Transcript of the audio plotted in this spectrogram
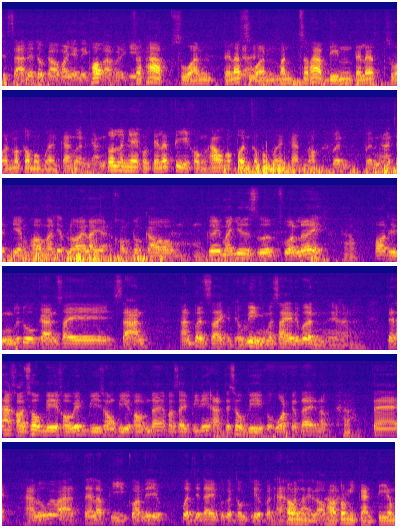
ศึกษาษาด้วยตัวเก่ามาอย่างนี้เพราะว่าเมื่อกี้สภาพสวนแต่ละใช่สวนมันสภาพดินแต่ละสวนมันก็บ่เหมือนกันเหมือนกัน ต้นลำไยของแต่ละตีของเฮาของเปิ้นก็บ่เหมือนกันเนาะเปิ้นเปิ้นอาจจะเตรียมพร้อมมาเรียบร้อยแล้วอะของตัวเก่าเคยมายื้อสวนสวนเลยครับพอถึงฤดูการใส่สารหันเปิ้นใส่ก็เดี๋ยววิ่งมาใส่ได้เปิ้นเนี่ยฮะ แต่ถ้าเขาโชคดีเขาเว้นปีสองปีเขาได้เขาใส่ปีนี้อาจจะโชคดีก็อวดกันได้เนาะครับแต่หารู้ไหมว่า แต่ละปีก่อนที่เปิ้นจะได้เปิ้นก็ต้องเจอปัญหาต้องมาหลายรอบเขาต้องมีการเตรียม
